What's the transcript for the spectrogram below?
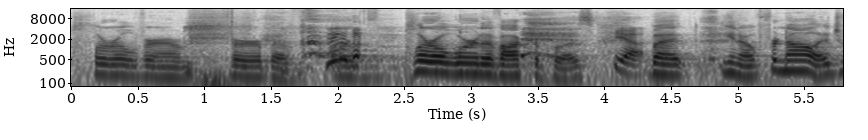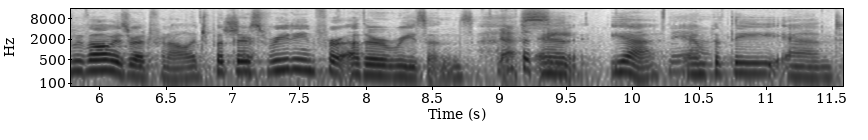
plural verb, verb of, plural word of octopus, Yeah. but you know, for knowledge, we've always read for knowledge, but there's reading for other reasons. Empathy. And yeah, Yeah. empathy and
